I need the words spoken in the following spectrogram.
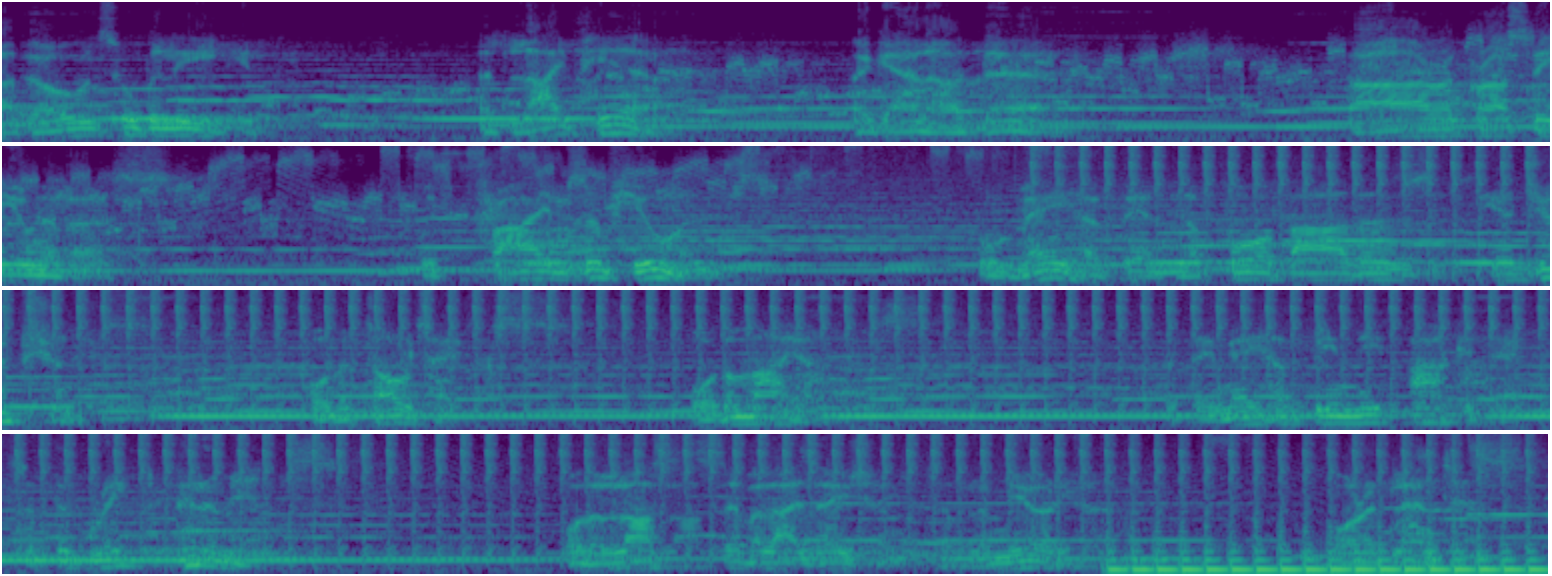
are those who believe that life here began out there, far across the universe, with tribes of humans who may have been the forefathers of the Egyptians, or the Toltecs, or the Mayans. That they may have been the architects of the Great Pyramids, or the lost civilizations of Lemuria, Atlantis.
